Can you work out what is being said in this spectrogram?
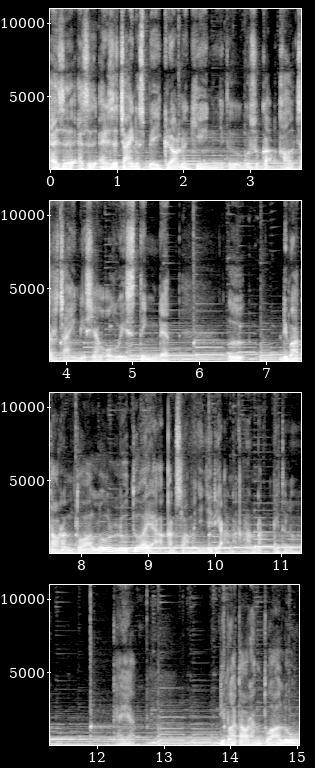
as a as a as a Chinese background again gitu. Gue suka culture Chinese yang always think that lu, di mata orang tua lu lu tuh ya akan selamanya jadi anak-anak gitu loh. Kayak di mata orang tua lu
